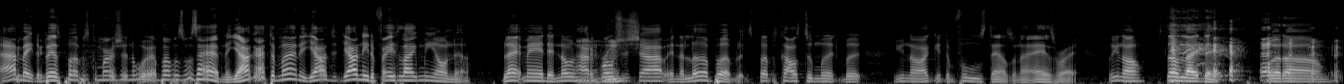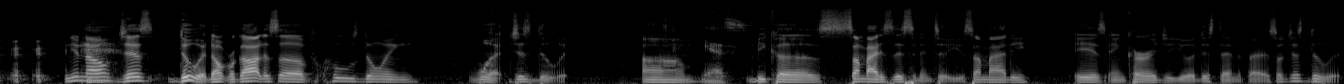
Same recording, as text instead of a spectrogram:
I make the best Publix commercial in the world. Publix, what's happening? Y'all got the money. Y'all y'all need a face like me on there. Black man that knows how mm-hmm. to grocery shop and I love Publix. Publix costs too much, but you know I get the food stamps when I ask right. So you know stuff like that. but um, you know, just do it. Don't regardless of who's doing what, just do it. Um, yes, because somebody's listening to you. Somebody is encouraging you, or this, that, and the third. So just do it.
